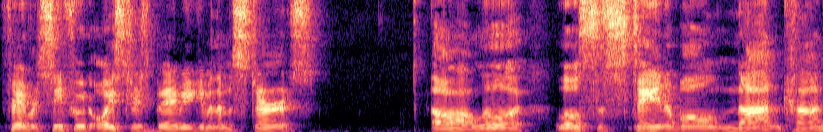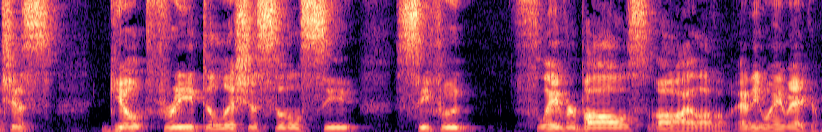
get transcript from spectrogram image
Favorite seafood oysters, baby. Give me them stirs. Oh, a little, little sustainable, non-conscious, guilt-free, delicious little sea, seafood flavor balls. Oh, I love them. Any way you make them.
